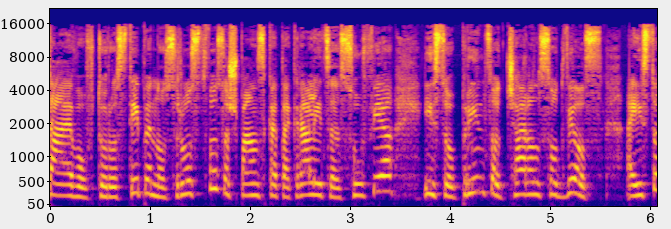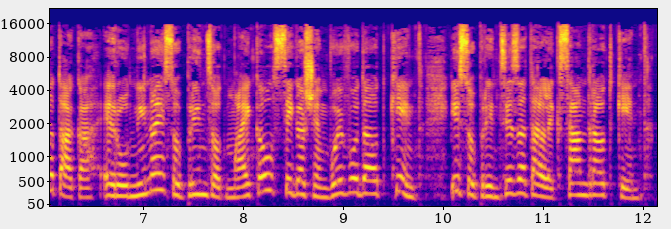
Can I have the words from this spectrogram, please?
Таа е во второстепено сродство со шпанската кралица Софија и со принцот Чарлс од Вилс, а исто така е роднина и со принцот Майкл, сегашен војвода од Кент, и со принцезата Александра од Кент.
